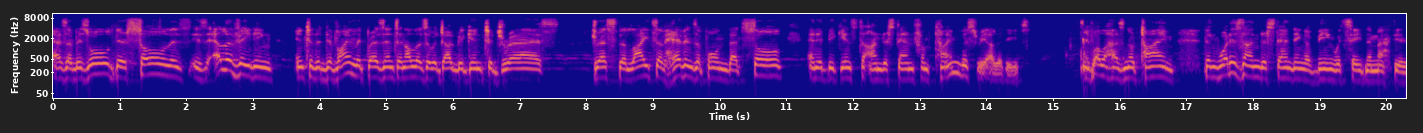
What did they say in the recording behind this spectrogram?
As a result their soul is, is elevating into the Divinely Presence and Allah begin to dress, dress the lights of heavens upon that soul and it begins to understand from timeless realities. If Allah has no time then what is the understanding of being with Sayyidina Mahdi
